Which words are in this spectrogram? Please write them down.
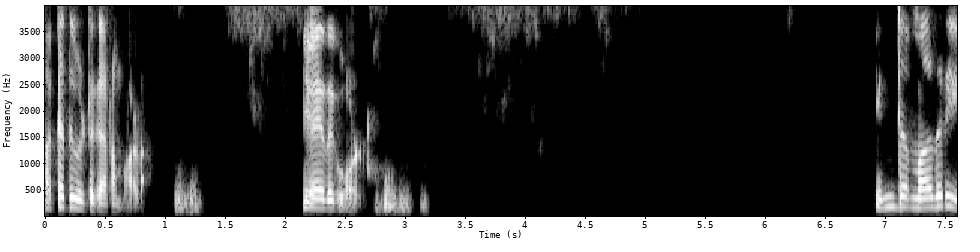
பக்கத்து வீட்டுக்காரன் மாடா. இவன் எதுக்கு ஓடணும் இந்த மாதிரி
